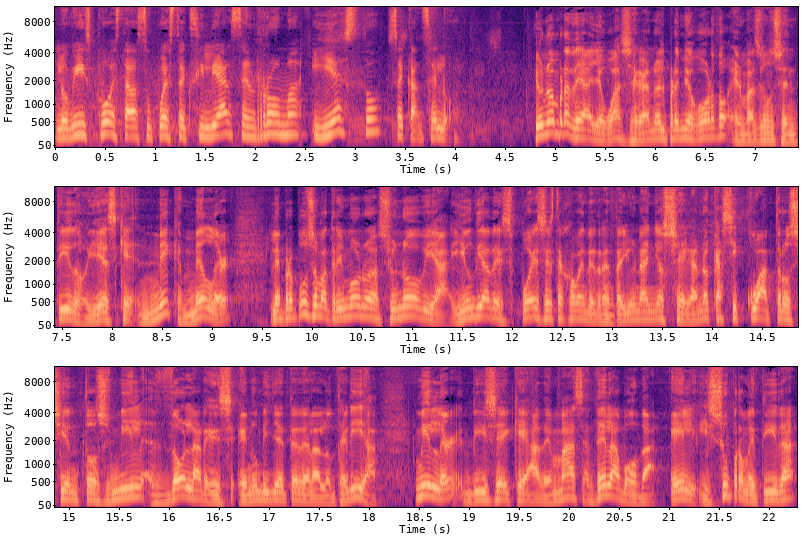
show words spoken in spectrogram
El obispo estaba supuesto a exiliarse en Roma y esto se canceló. Y un hombre de Iowa se ganó el premio gordo en más de un sentido, y es que Nick Miller le propuso matrimonio a su novia y un día después este joven de 31 años se ganó casi 400 mil dólares en un billete de la lotería. Miller dice que además de la boda, él y su prometida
